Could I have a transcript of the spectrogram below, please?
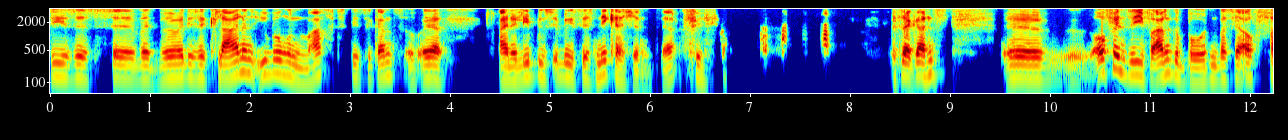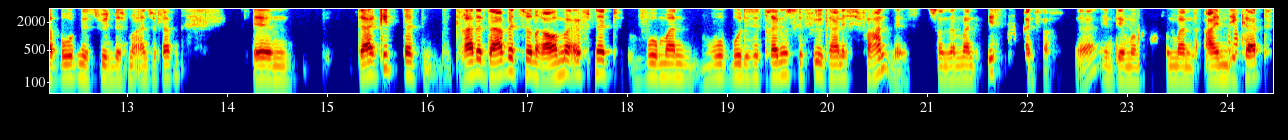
dieses, äh, wenn man diese kleinen Übungen macht, diese ganz, äh, eine Lieblingsübung ist das Nickerchen, ja, wird ja ganz äh, offensiv angeboten, was ja auch verboten ist, zwischendurch mal einzuschlafen. Ähm, da gibt da, gerade da wird so ein Raum eröffnet, wo man, wo, wo dieses Trennungsgefühl gar nicht vorhanden ist, sondern man ist einfach, ja, in dem Moment, wo man einnickert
